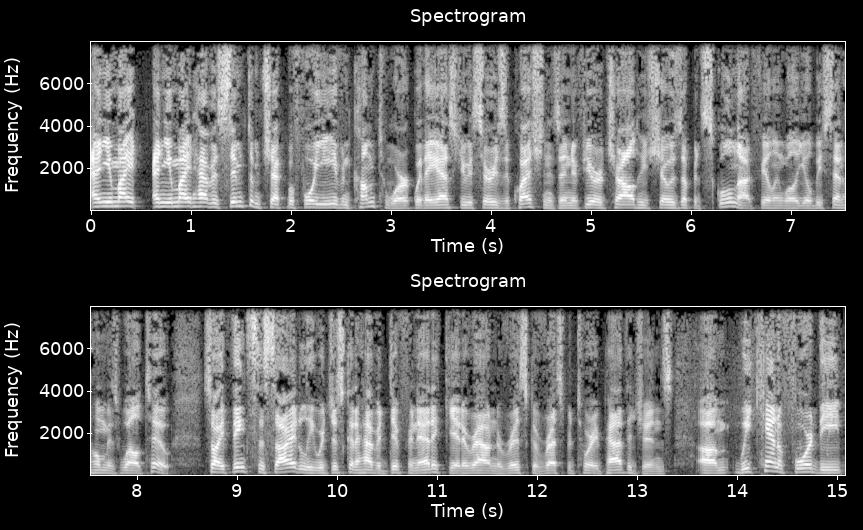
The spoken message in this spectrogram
And you might and you might have a symptom check before you even come to work where they ask you a series of questions. And if you're a child who shows up at school not feeling well, you'll be sent home as well too. So I think societally we're just going to have a different etiquette around the risk of respiratory pathogens. Um, we can't afford the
